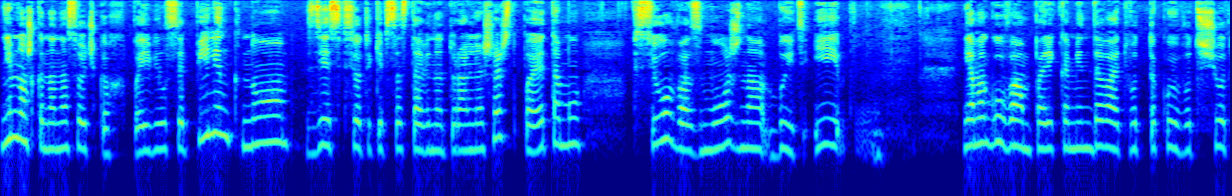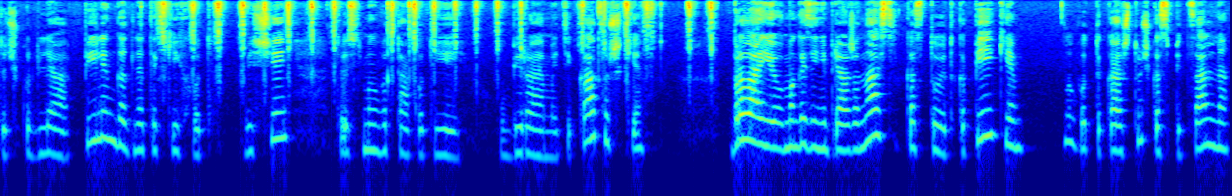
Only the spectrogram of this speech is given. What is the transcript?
Немножко на носочках появился пилинг, но здесь все-таки в составе натуральная шерсть, поэтому все возможно быть. И я могу вам порекомендовать вот такую вот щеточку для пилинга, для таких вот вещей. То есть мы вот так вот ей убираем эти катушки. Брала ее в магазине пряжа Настенька, стоит копейки. Ну вот такая штучка специально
